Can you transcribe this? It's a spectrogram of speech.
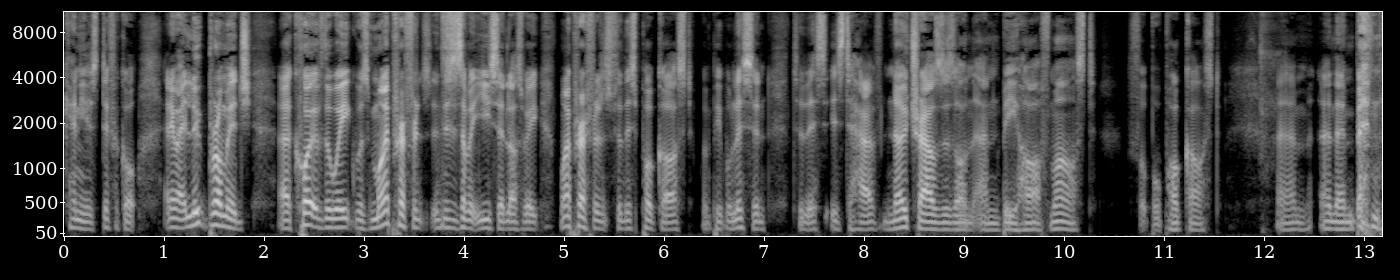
Kenya is difficult. Anyway, Luke Bromwich, uh, quote of the week was my preference. This is something you said last week. My preference for this podcast, when people listen to this, is to have no trousers on and be half mast. Football podcast. Um, and then Ben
